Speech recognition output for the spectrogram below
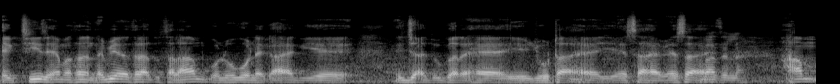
ایک چیز ہے مثلا نبی علیہ صلاحۃ السلام کو لوگوں نے کہا کہ یہ جادوگر ہے یہ جھوٹا ہے یہ ایسا ہے ویسا ہے۔ ہم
